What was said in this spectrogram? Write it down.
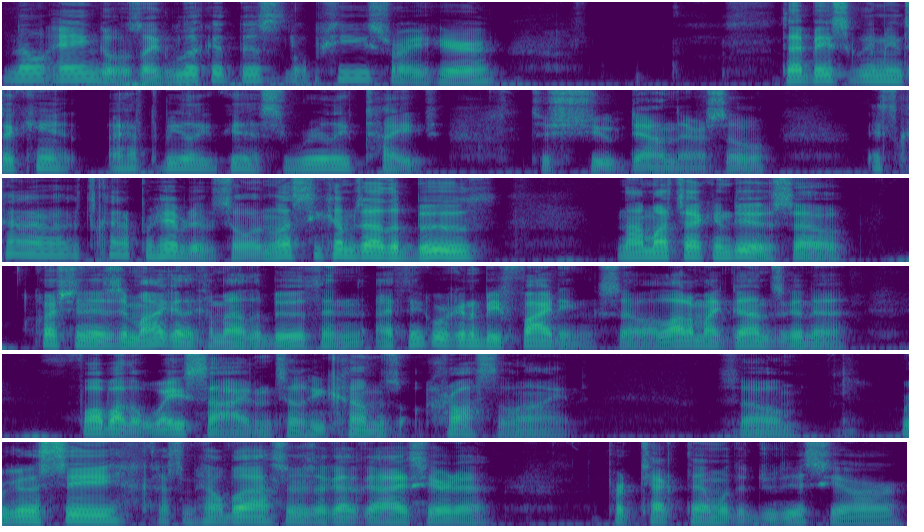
no angles. Like, look at this little piece right here. That basically means I can't, I have to be like this, really tight to shoot down there. So it's kind of, it's kind of prohibitive. So unless he comes out of the booth, not much I can do. So Question is, am I going to come out of the booth? And I think we're going to be fighting. So a lot of my guns are going to fall by the wayside until he comes across the line. So we're going to see. Got some Hellblasters. I got guys here to protect them with the Judiciar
